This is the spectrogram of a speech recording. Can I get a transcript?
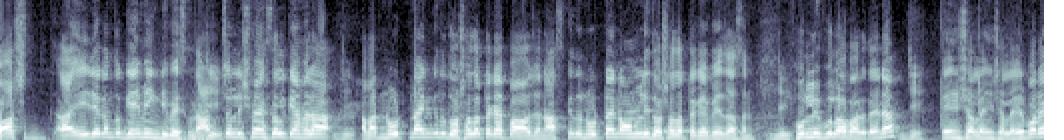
দশ আহ, এইটা কিন্তু গেমিং ডিভাইস কিন্তু। মেগাপিক্সেল ক্যামেরা আবার নোট নাইন কিন্তু দশ হাজার টাকায় পাওয়া যায় না। আজ কিন্তু নোট অনলি দশ হাজার টাকায় পেয়ে যাচ্ছেন। ফুললি ফুল অফার তাই না? জি। এরপরে?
